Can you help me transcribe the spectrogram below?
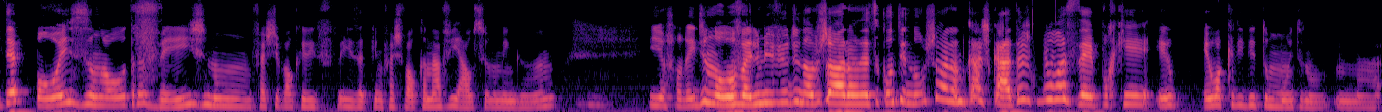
depois, uma outra vez, num festival que ele fez aqui, um festival canavial, se eu não me engano. E eu chorei de novo, aí ele me viu de novo chorando. Eu disse, continuo chorando cascatas por você, porque eu, eu acredito muito no- na,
